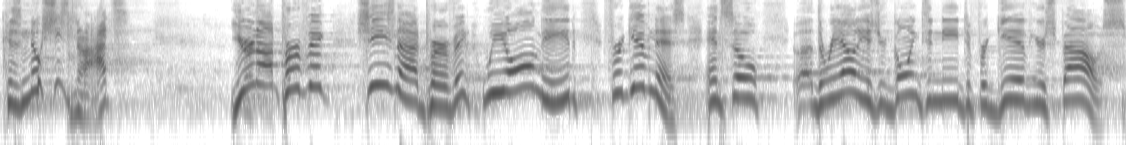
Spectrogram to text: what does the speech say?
Because no, she's not. You're not perfect. She's not perfect. We all need forgiveness. And so uh, the reality is, you're going to need to forgive your spouse.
